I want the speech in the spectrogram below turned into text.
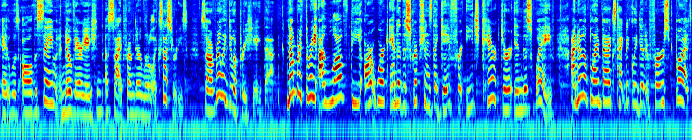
it was all the same, no variations aside from their little accessories. So I really do appreciate that. Number three, I love the artwork and the descriptions they gave for each character in this wave. I know the blind bags technically did it first, but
